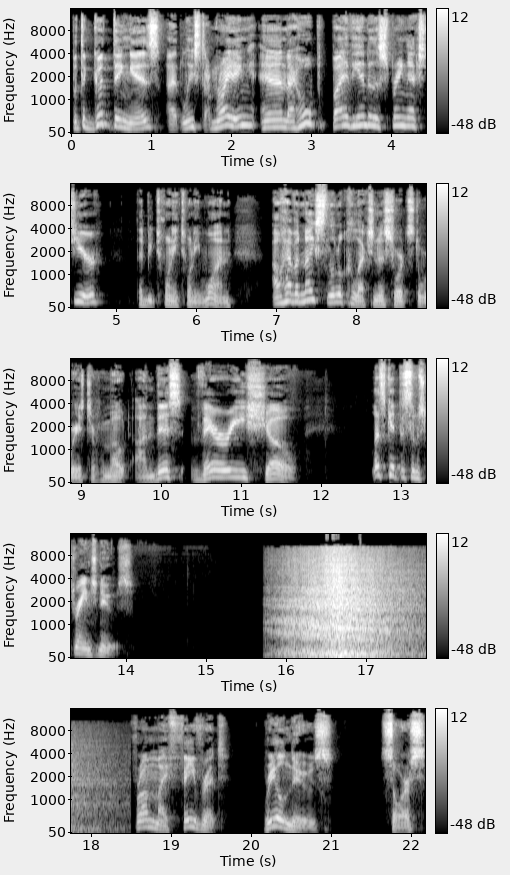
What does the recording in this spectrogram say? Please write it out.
But the good thing is, at least I'm writing, and I hope by the end of the spring next year, that'd be 2021, I'll have a nice little collection of short stories to promote on this very show. Let's get to some strange news. From my favorite real news source,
